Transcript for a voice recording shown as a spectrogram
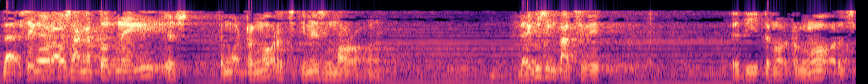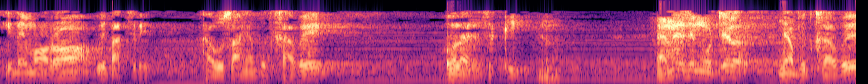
nah sing ora usah ngetut nih tengok-tengok rezekine sing mara. Lah iku sing tajrid. Jadi tengok-tengok rezekine mara kuwi tajrid. Gak usah nyambut gawe oleh rezeki. Enak sing model nyambut gawe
